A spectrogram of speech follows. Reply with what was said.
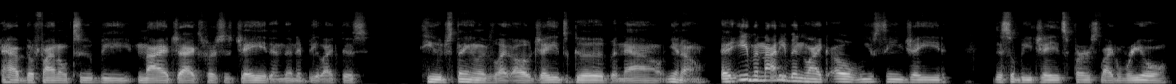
have the final two be Nia Jax versus Jade, and then it'd be like this huge thing. It's like, oh, Jade's good, but now you know, and even not even like, oh, we've seen Jade. This will be Jade's first like real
